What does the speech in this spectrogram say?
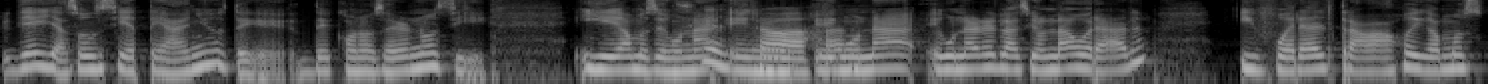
ya, son siete años de, de conocernos y, y, digamos, en una, en, en, una, en una relación laboral y fuera del trabajo, digamos,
